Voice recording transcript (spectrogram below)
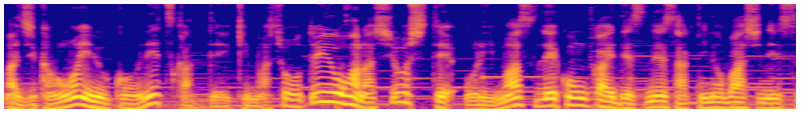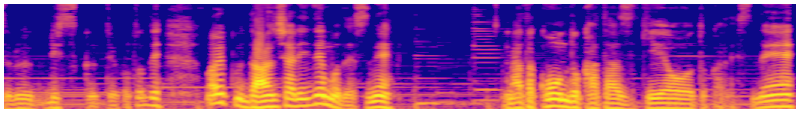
まあ、時間を有効に使っていきましょうというお話をしております。で、今回ですね、先延ばしにするリスクということで、まあ、よく断捨離でもですね、また今度片付けようとかですね、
